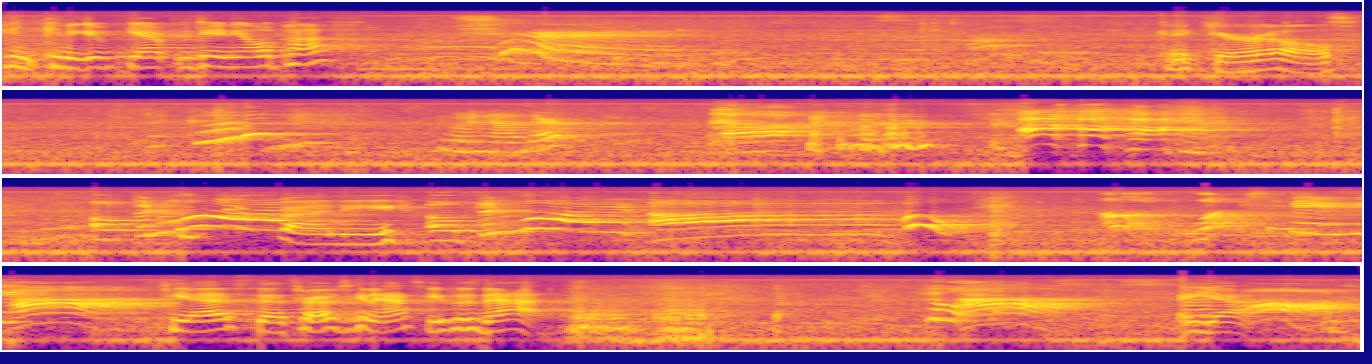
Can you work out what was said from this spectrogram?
Can, can you give Danielle a puff? Sure. Good girls. Good. You want another? Uh, open wide. Funny. Open wide. Ah. oh. Oh, whoopsie daisy. Ah. Yes, that's right. I was going to ask you. Who's that? Who? Ah. Uh, yeah. Ah.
